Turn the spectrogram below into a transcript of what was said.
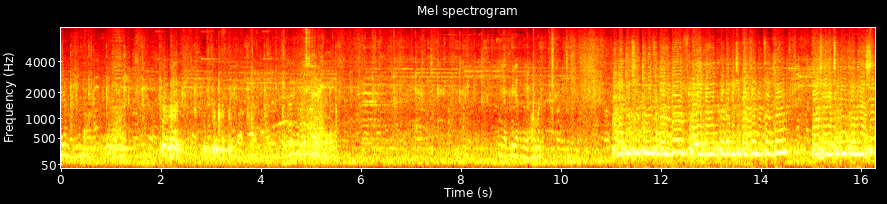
আমরা কিছু একটু নিচে বসবো খেলার ব্যায়াম করব কিছু বসবো নিচে একটু মশারের ছবি ফ্রেমে আসে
